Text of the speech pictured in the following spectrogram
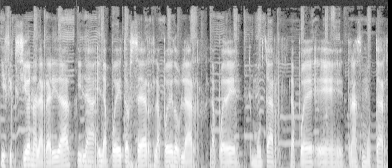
y ficciona la realidad y la, y la puede torcer, la puede doblar, la puede mutar, la puede eh, transmutar.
